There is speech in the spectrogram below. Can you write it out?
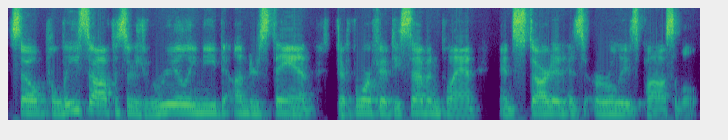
So police officers really need to understand their 457 plan and start it as early as possible.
